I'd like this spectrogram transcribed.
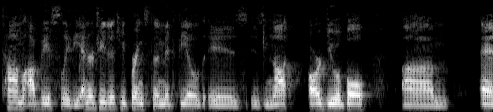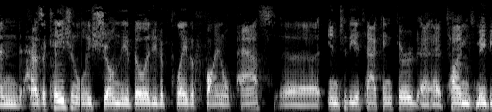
Tom, obviously, the energy that he brings to the midfield is is not arguable, um, and has occasionally shown the ability to play the final pass uh, into the attacking third. At, at times, maybe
